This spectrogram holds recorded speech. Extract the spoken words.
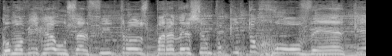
como vieja usar filtros para verse un poquito joven. ¿Qué te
